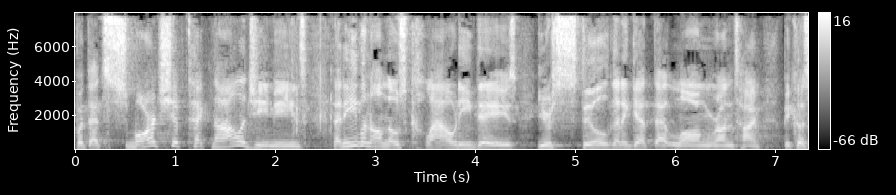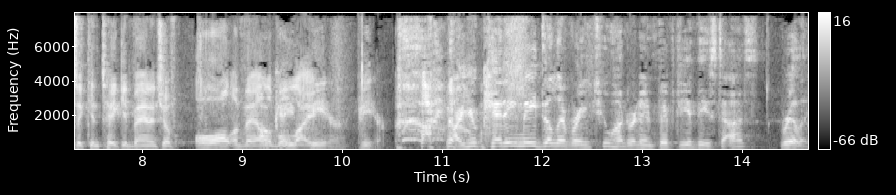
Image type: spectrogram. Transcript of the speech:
but that smart chip technology means that even on those cloudy days, you're still going to get that long run time because it can take advantage of all available okay, light. Peter, Peter. Are you kidding me delivering 250 of these to us? Really?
